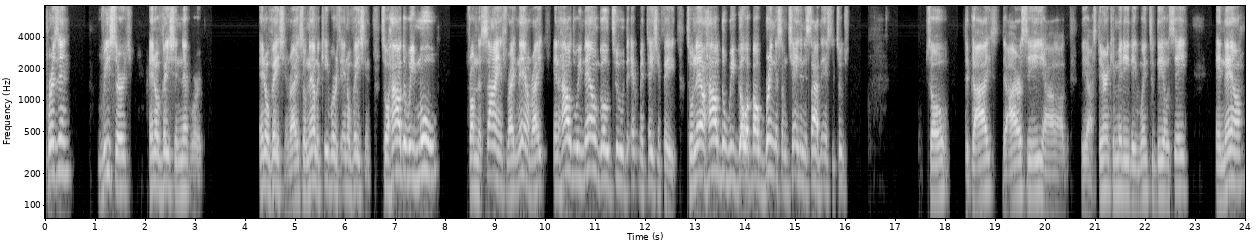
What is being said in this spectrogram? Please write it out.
Prison Research Innovation Network. Innovation, right? So now the keyword is innovation. So how do we move from the science right now, right? And how do we now go to the implementation phase? So now how do we go about bringing some change inside the institution? So the guys, the IRC, uh, the uh, steering committee, they went to DOC, and now,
